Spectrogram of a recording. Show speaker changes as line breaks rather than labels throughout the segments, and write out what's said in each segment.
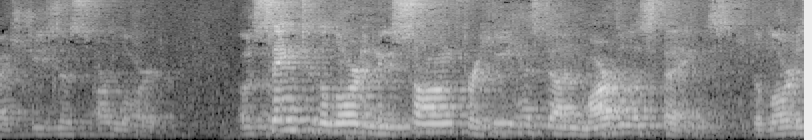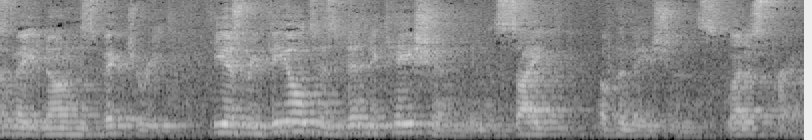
Christ Jesus our Lord. O sing to the Lord a new song, for he has done marvelous things. The Lord has made known his victory. He has revealed his vindication in the sight of the nations. Let us pray.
